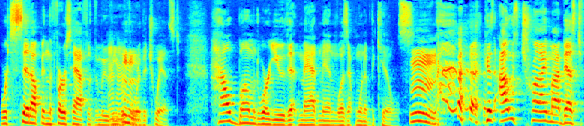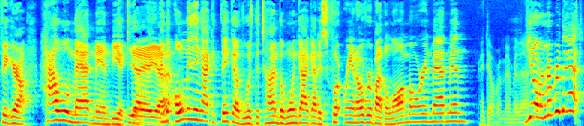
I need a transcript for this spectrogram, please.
were set up in the first half of the movie Mm-hmm. before the twist, how bummed were you that Mad Men wasn't one of the kills? Hmm. Because I was trying my best to figure out how will Mad Men be a kill, Yeah, yeah, yeah. and the only thing I could think of was the time the one guy got his foot ran over by the lawnmower in Mad Men. I don't remember that. You don't remember that?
